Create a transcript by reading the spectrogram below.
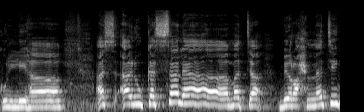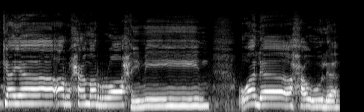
كلها. أسألك السلامة برحمتك يا أرحم الراحمين. ولا حول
